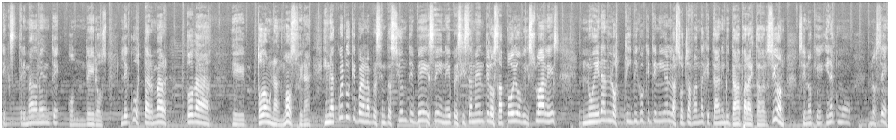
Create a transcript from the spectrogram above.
extremadamente honderos. Les gusta armar toda, eh, toda una atmósfera. Y me acuerdo que para la presentación de BSN, precisamente los apoyos visuales no eran los típicos que tenían las otras bandas que estaban invitadas para esta versión, sino que era como, no sé,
